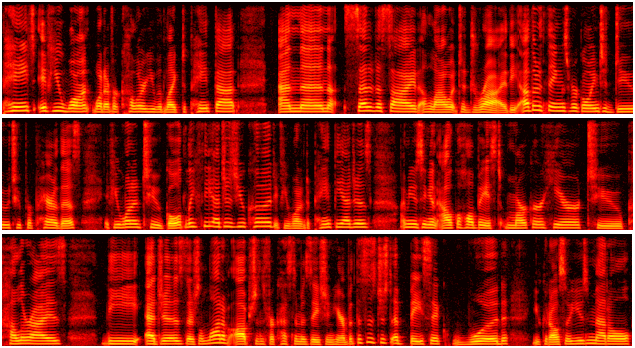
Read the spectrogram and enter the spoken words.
paint if you want whatever color you would like to paint that, and then set it aside, allow it to dry. The other things we're going to do to prepare this, if you wanted to gold leaf the edges, you could. If you wanted to paint the edges, I'm using an alcohol-based marker here to colorize the edges. There's a lot of options for customization here, but this is just a basic wood. You could also use metal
